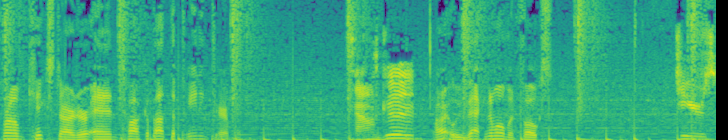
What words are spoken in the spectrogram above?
from Kickstarter and talk about the painting pyramid. Sounds good. All right, we'll be back in a moment, folks. Cheers.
